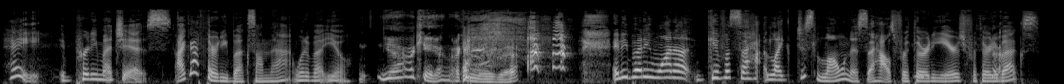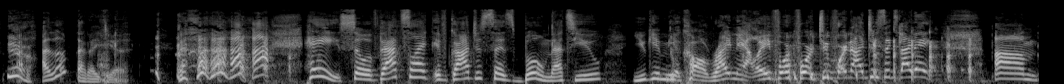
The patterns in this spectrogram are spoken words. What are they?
Hey, it pretty much is. I got 30 bucks on that. What about you? Yeah, I can. I can manage that. Anybody want to give us a like just loan us a house for 30 years for 30 bucks? Yeah. I love that idea. hey, so if that's like if God just says boom, that's you, you give me a call right now. 844-249-2698. Um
